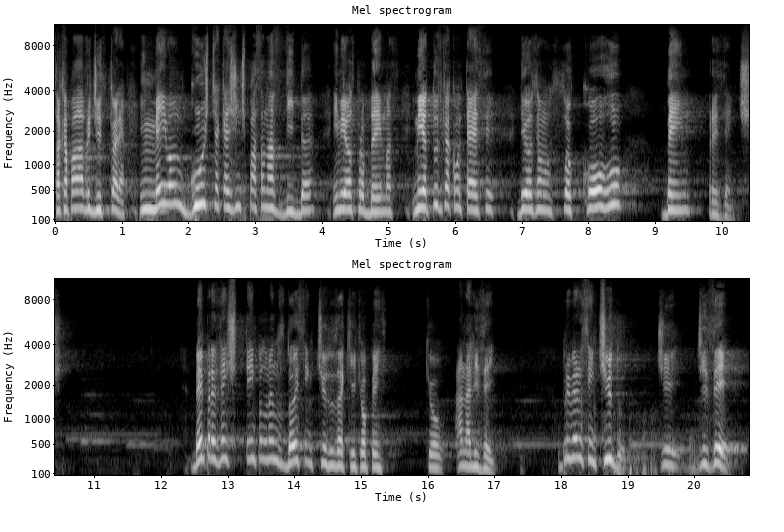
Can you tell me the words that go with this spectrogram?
Só que a palavra diz que, olha, em meio à angústia que a gente passa na vida, em meio aos problemas, em meio a tudo que acontece, Deus é um socorro bem presente. Bem presente tem pelo menos dois sentidos aqui que eu, pense, que eu analisei. O primeiro sentido de dizer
